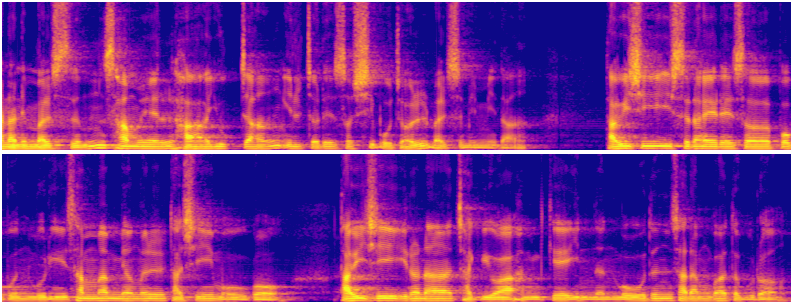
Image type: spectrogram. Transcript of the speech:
하나님 말씀 사무엘 하 6장 1절에서 15절 말씀입니다. 다윗이 이스라엘에서 뽑은 무리 3만 명을 다시 모으고 다윗이 일어나 자기와 함께 있는 모든 사람과 더불어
